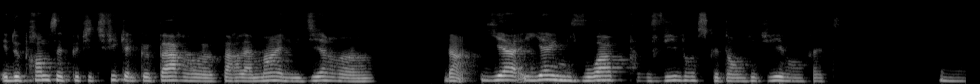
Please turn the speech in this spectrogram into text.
et de prendre cette petite fille quelque part euh, par la main et lui dire ben il y a, y a une voie pour vivre ce que tu as envie de vivre en fait. Hmm.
